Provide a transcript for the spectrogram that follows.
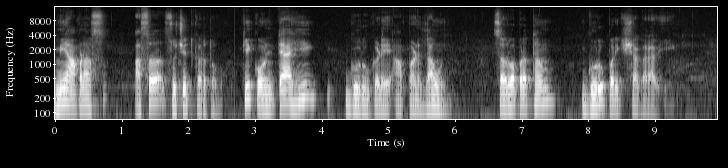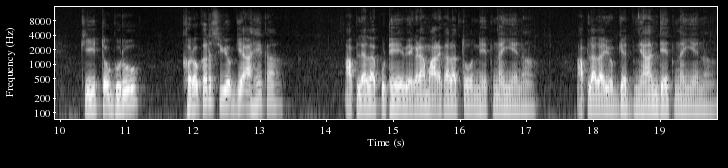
मी आपणास असं सूचित करतो की कोणत्याही गुरुकडे आपण जाऊन सर्वप्रथम गुरु परीक्षा करावी. की तो गुरु खरोखरच योग्य आहे का? आपल्याला कुठे वेगळ्या मार्गाला तो नेत नाही आहे ना? आपल्याला योग्य ज्ञान देत नाही आहे ना?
